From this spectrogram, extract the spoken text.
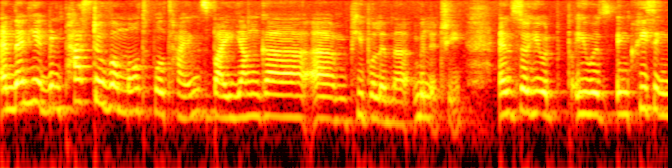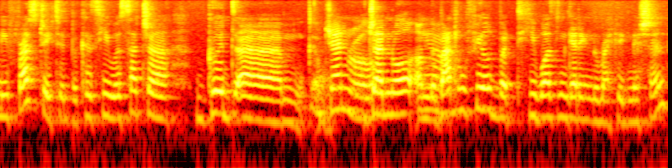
And then he had been passed over multiple times by younger um, people in the military, and so he would he was increasingly frustrated because he was such a good um, General. general on the battlefield, but he wasn't getting the recognition.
